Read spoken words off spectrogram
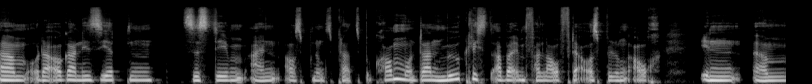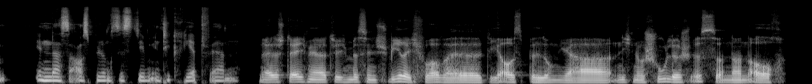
ähm, oder organisierten Systemen einen Ausbildungsplatz bekommen und dann möglichst aber im Verlauf der Ausbildung auch in, ähm, in das Ausbildungssystem integriert werden. Ja, das stelle ich mir natürlich ein bisschen schwierig vor, weil die Ausbildung ja nicht nur schulisch ist, sondern auch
